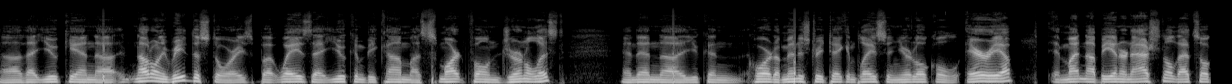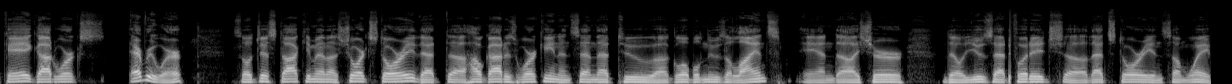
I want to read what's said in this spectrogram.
uh, that you can uh, not only read the stories but ways that you can become a smartphone journalist and then uh, you can record a ministry taking place in your local area. It might not be international. That's okay. God works everywhere. So just document a short story that uh, how God is working and send that to uh, Global News Alliance, and uh, sure they'll use that footage, uh, that story in some way.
